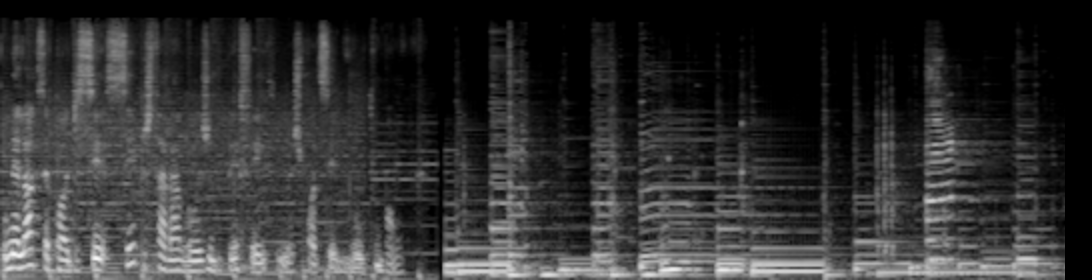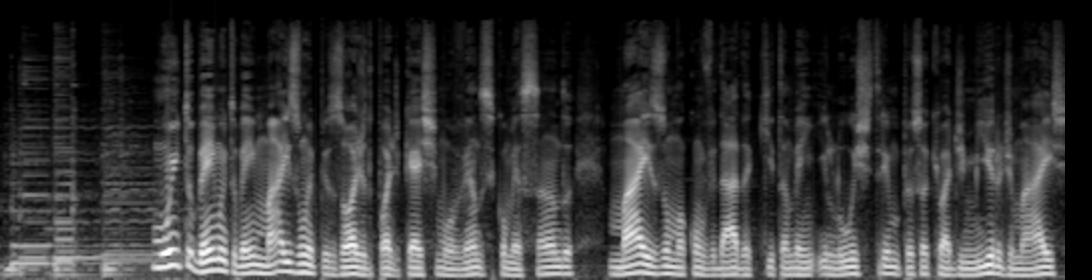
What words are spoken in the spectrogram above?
o melhor que você pode ser, sempre estará longe do perfeito, mas pode ser muito bom. Muito bem, muito bem. Mais um episódio do podcast Movendo-se começando. Mais uma convidada aqui também ilustre, uma pessoa que eu admiro demais,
